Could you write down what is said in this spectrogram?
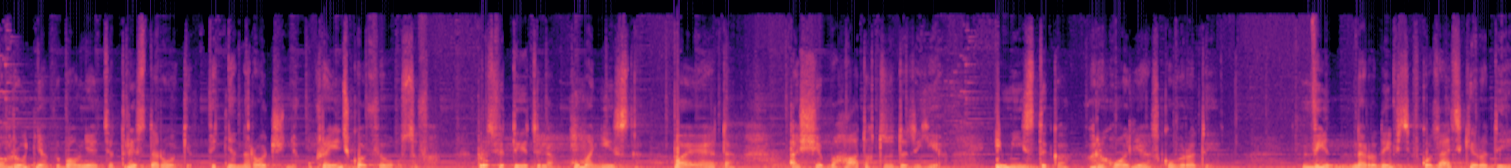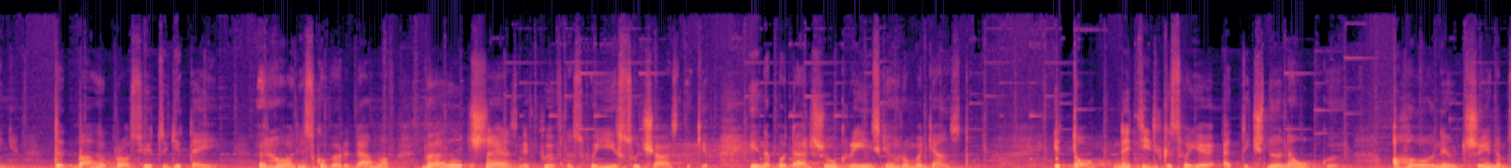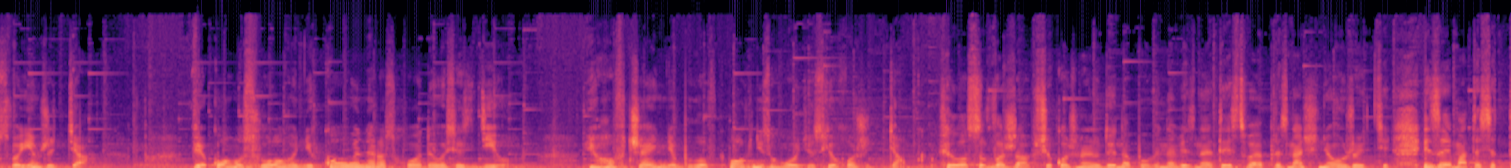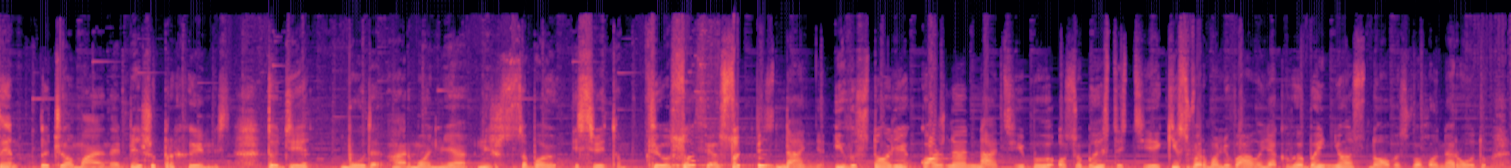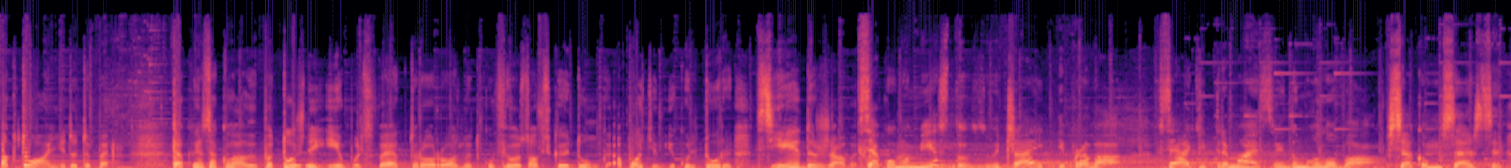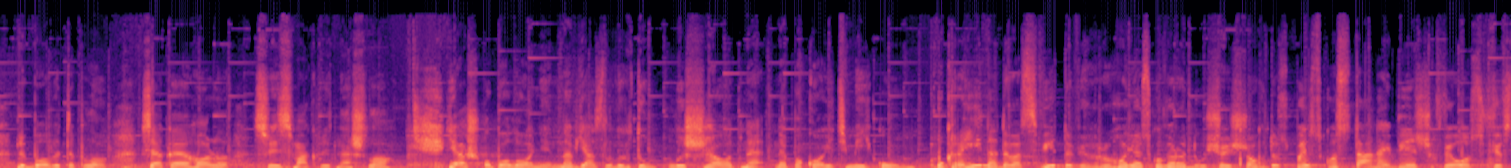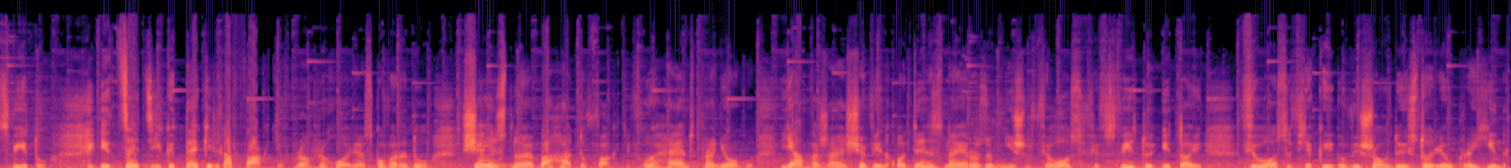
грудня виповнюється 300 років від дня народження українського філософа, просвітителя, гуманіста, поета, а ще багато хто додає і містика Григорія Сковороди. Він народився в козацькій родині, де дбали про освіту дітей. Григорій Сковорода мав величезний вплив на своїх сучасників і на подальше українське громадянство. І то не тільки своєю етичною наукою, а головним чином своїм життям, в якому слово ніколи не розходилося з ділом. Його вчення було в повній згоді з його життям. Філософ вважав, що кожна людина повинна відзнайти своє призначення у житті і займатися тим, до чого має найбільшу прихильність. Тоді буде гармонія між собою і світом. Філософія суть пізнання, і в історії кожної нації були особистості, які сформулювали як глибинні основи свого народу, актуальні дотепер. Так і заклали потужний імпульс вектору розвитку філософської думки, а потім і культури всієї держави. Всякому місту звичай і права. Всякий тримає свій дум голова. Всякому серці любов і тепло, всяке горло свій смак віднайшло. Я ж у полоні нав'язливих дум, лише одне непокоїть мій ум. Україна дала світові Григорія Сковороду, що йшов до списку ста найбільших філософів світу. І це тільки декілька фактів про Григорія Сковороду. Ще існує багато фактів, легенд про нього. Я вважаю, що він один з найрозумніших філософів світу і той філософ, який увійшов до історії України.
